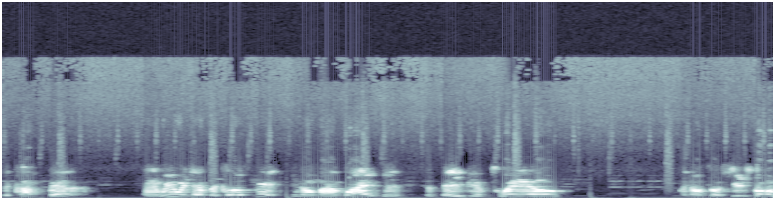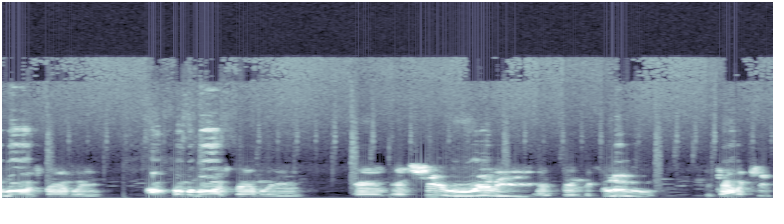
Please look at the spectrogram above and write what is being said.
become better. And we were just a close knit. You know, my wife is the baby of twelve. You know, so she's from a large family. I'm from a large family, and and she really has been the glue to kind of keep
